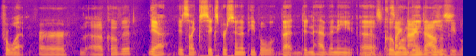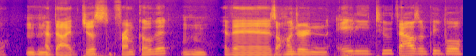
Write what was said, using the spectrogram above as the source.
For what? for uh, COVID? Yeah, it's like six percent of people that didn't have any uh, it's, it's like nine thousand people Mm-hmm. have died just from COVID, mm-hmm. and then it's one hundred and eighty-two thousand people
